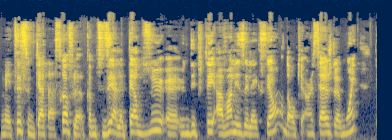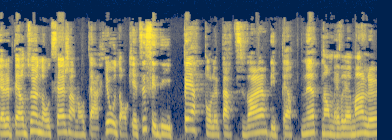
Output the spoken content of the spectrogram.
Mais tu sais, c'est une catastrophe. Là. Comme tu dis, elle a perdu euh, une députée avant les élections, donc un siège de moins. Puis elle a perdu un autre siège en Ontario. Donc, tu sais, c'est des pertes pour le Parti vert, des pertes nettes. Non, mais vraiment, là,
